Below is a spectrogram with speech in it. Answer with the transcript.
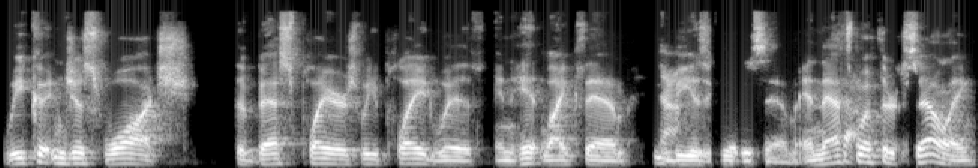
we couldn't just watch the best players we played with and hit like them no. and be as good as them. And that's what they're selling.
